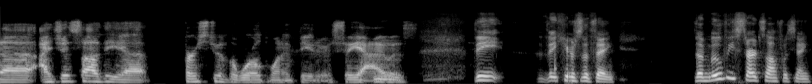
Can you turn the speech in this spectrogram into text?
uh, I just saw the uh, first two of the world one in theaters. So yeah, I Hmm. was. the the, here's the thing the movie starts off with saying,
